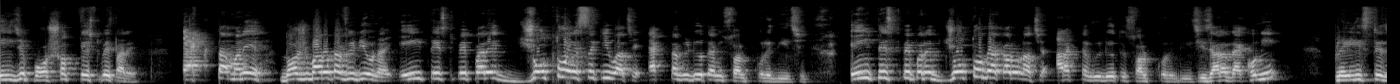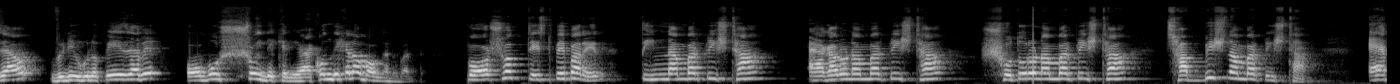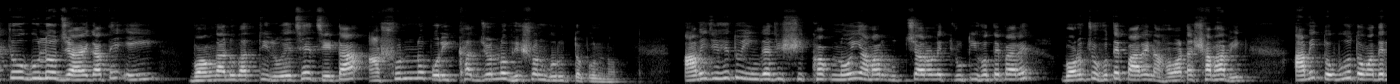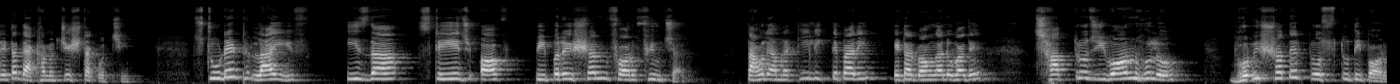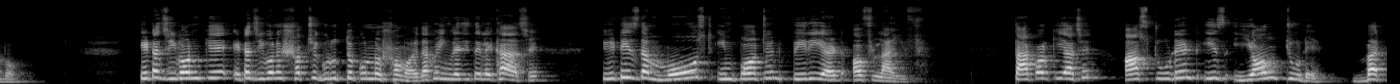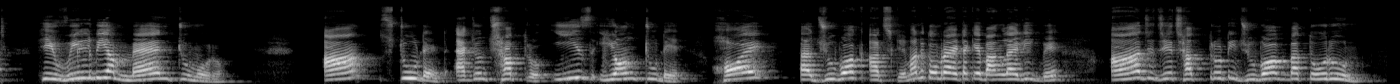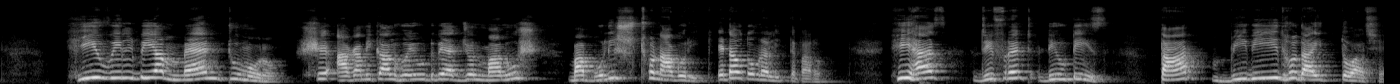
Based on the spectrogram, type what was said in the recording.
এই যে পর্ষদ টেস্ট পেপারে একটা মানে দশ বারোটা ভিডিও নাই, এই টেস্ট পেপারে যত এসে কিউ আছে, একটা ভিডিওতে আমি সলভ করে দিয়েছি। এই টেস্ট পেপারে যত ব্যাকরণ আছে আর একটা ভিডিওতে সলভ করে দিয়েছি। যারা দেখোনি প্লেলিস্টে যাও ভিডিওগুলো পেয়ে যাবে। অবশ্যই দেখে নিও। এখন দেখে নাও বঙ্গানুবাদ। পর্ষদ টেস্ট পেপারের তিন নাম্বার পৃষ্ঠা, এগারো নাম্বার পৃষ্ঠা, সতেরো নাম্বার পৃষ্ঠা, ছাব্বিশ নাম্বার পৃষ্ঠা। এতগুলো জায়গাতে এই বঙ্গানুবাদটি রয়েছে যেটা আসন্ন পরীক্ষার জন্য ভীষণ গুরুত্বপূর্ণ। আমি যেহেতু ইংরাজি শিক্ষক নই, আমার উচ্চারণে ত্রুটি হতে পারে, বরঞ্চ হতে পারে না, হওয়াটা স্বাভাবিক। আমি তবুও তোমাদের এটা দেখানোর চেষ্টা করছি। Student life is the stage of preparation for future তাহলে আমরা কি লিখতে পারি? এটার বঙ্গানুবাদে, ছাত্র জীবন হলো ভবিষ্যতের প্রস্তুতি পর্ব। এটা জীবনকে, এটা জীবনের সবচেয়ে গুরুত্বপূর্ণ সময়। দেখো ইংরেজিতে লেখা আছে it is the most important period of life তারপর কি আছে? A student is young today but he will be a man tomorrow a student, একজন ছাত্র, ইজ ইয়ং টুডে, হয় যুবক আজকে। মানে তোমরা এটাকে বাংলায় লিখবে, আজ যে ছাত্রটি যুবক বা তরুণ, he will be a man tomorrow. সে আগামীকাল হয়ে উঠবে একজন মানুষ বা বলিষ্ঠ নাগরিক। এটাও তোমরা লিখতে পারো। He has different duties. তার বিবিধ দায়িত্ব আছে।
